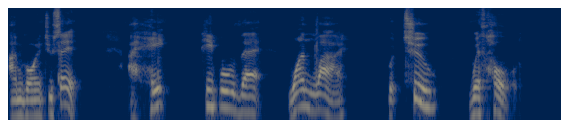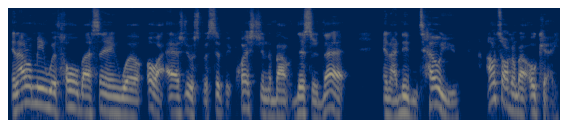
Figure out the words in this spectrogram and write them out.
I'm going to say it. I hate people that one lie, but two withhold. And I don't mean withhold by saying, well, oh, I asked you a specific question about this or that, and I didn't tell you. I'm talking about, okay,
